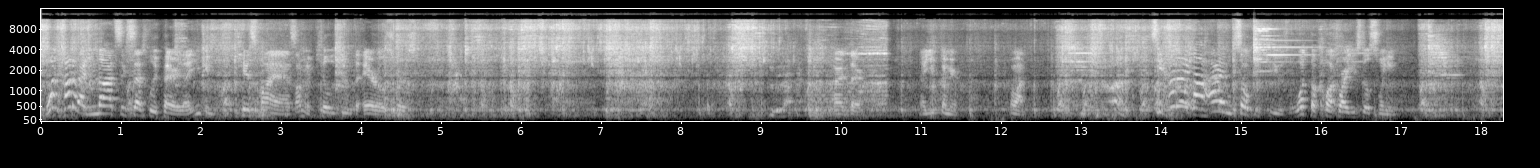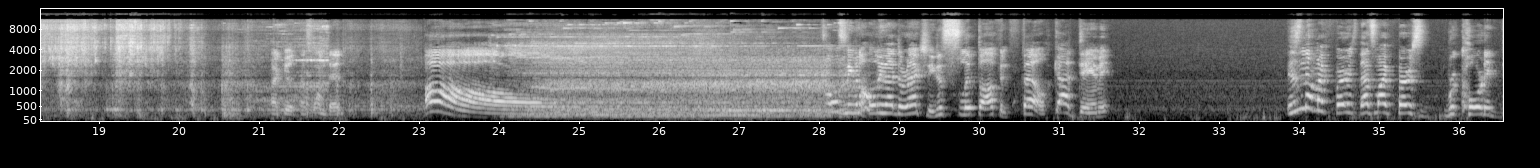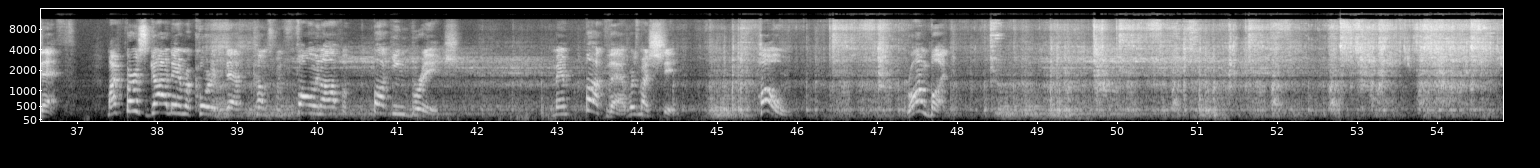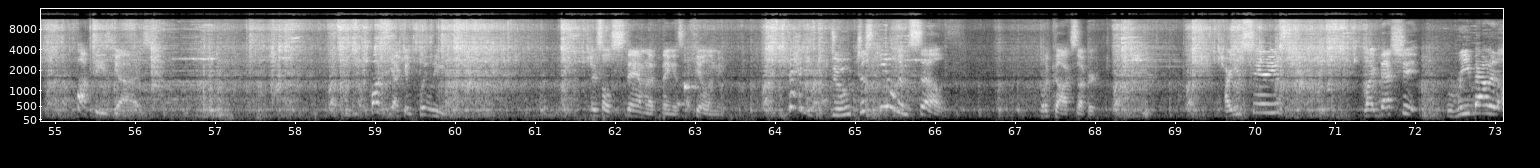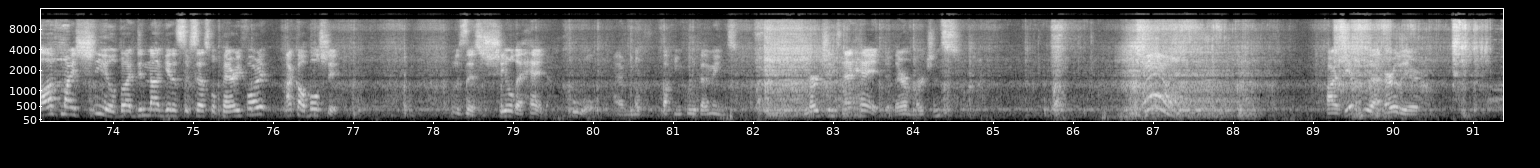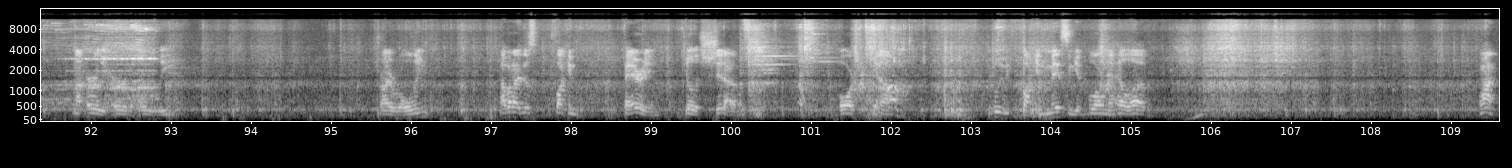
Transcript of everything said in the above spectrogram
What? How did I not successfully parry that? You can kiss my ass. I'm gonna kill this dude with the arrows first. Alright, there. Now you come here. Come on. See, how did I not? I'm so confused. What the fuck? Why are you still swinging? Alright, good. That's one dead. Oh! I wasn't even holding that direction. He just slipped off and fell. God damn it. Isn't that my first? That's my first recorded death. My first goddamn recorded death comes from falling off a fucking bridge. Man, fuck that. Where's my shit? Ho! Wrong button. Fuck these guys. Fuck you, I completely missed. This whole stamina thing is killing me. That dude just healed himself. What a cocksucker. Are you serious? Like, that shit rebounded off my shield, but I did not get a successful parry for it? I call bullshit. What is this? Shield ahead. Cool. I have no fucking clue what that means. Merchants ahead. There are merchants. Alright, so you have to do that earlier. Not early, but early. Try rolling. How about I just fucking parry and kill the shit out of him? Or, you know, completely fucking miss and get blown the hell up. Come on.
